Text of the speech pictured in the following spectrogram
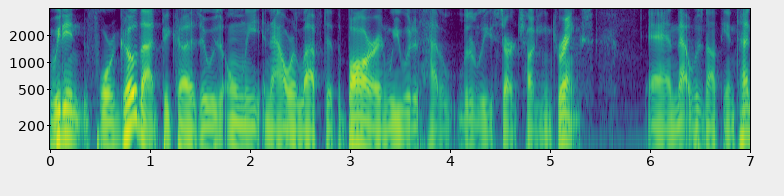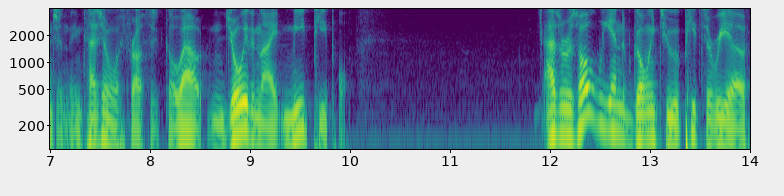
We didn't forego that because it was only an hour left at the bar, and we would have had to literally start chugging drinks, and that was not the intention. The intention was for us to go out, enjoy the night, meet people. As a result, we ended up going to a pizzeria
